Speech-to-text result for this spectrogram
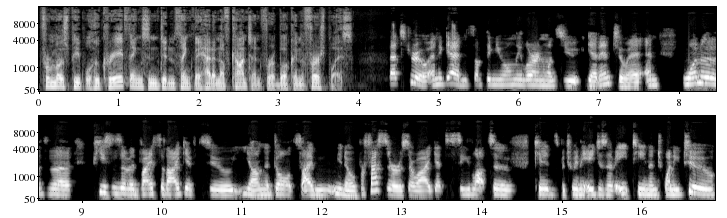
for most people who create things and didn't think they had enough content for a book in the first place that's true. And again, it's something you only learn once you get into it. And one of the pieces of advice that I give to young adults, I'm, you know, professor, so I get to see lots of kids between the ages of 18 and 22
